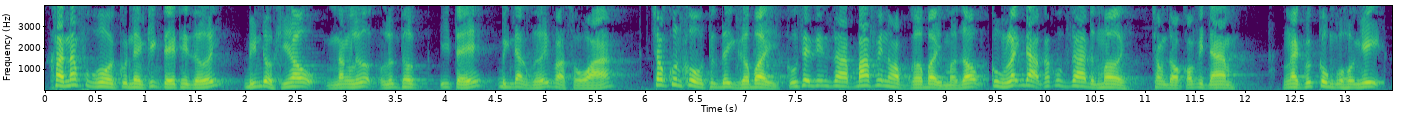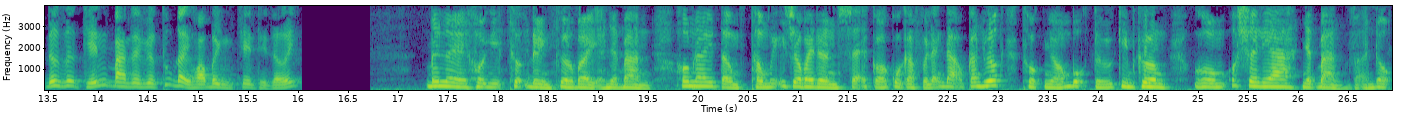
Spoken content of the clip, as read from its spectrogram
khả năng phục hồi của nền kinh tế thế giới, biến đổi khí hậu, năng lượng, lương thực, y tế, bình đẳng giới và số hóa. Trong khuôn khổ thượng đỉnh G7 cũng sẽ diễn ra 3 phiên họp G7 mở rộng cùng lãnh đạo các quốc gia được mời, trong đó có Việt Nam. Ngày cuối cùng của hội nghị được dự kiến bàn về việc thúc đẩy hòa bình trên thế giới. Bên lề hội nghị thượng đỉnh G7 ở Nhật Bản, hôm nay Tổng thống Mỹ Joe Biden sẽ có cuộc gặp với lãnh đạo các nước thuộc nhóm Bộ Tứ Kim Cương, gồm Australia, Nhật Bản và Ấn Độ.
